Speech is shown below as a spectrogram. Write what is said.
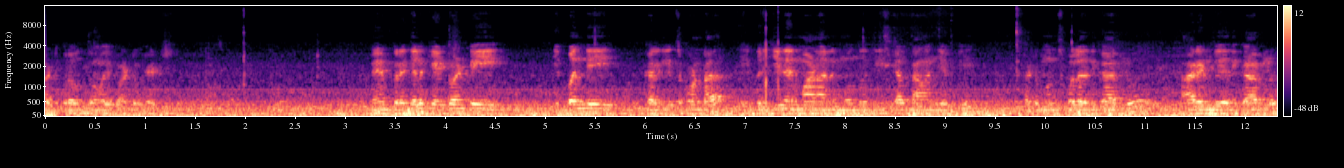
అటు ప్రభుత్వం వైపు అడ్వకేట్స్ మేము ప్రజలకు ఎటువంటి ఇబ్బంది కలిగించకుండా ఈ బ్రిడ్జి నిర్మాణాన్ని ముందుకు తీసుకెళ్తామని చెప్పి అటు మున్సిపల్ అధికారులు ఆర్ఎండ్బి అధికారులు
